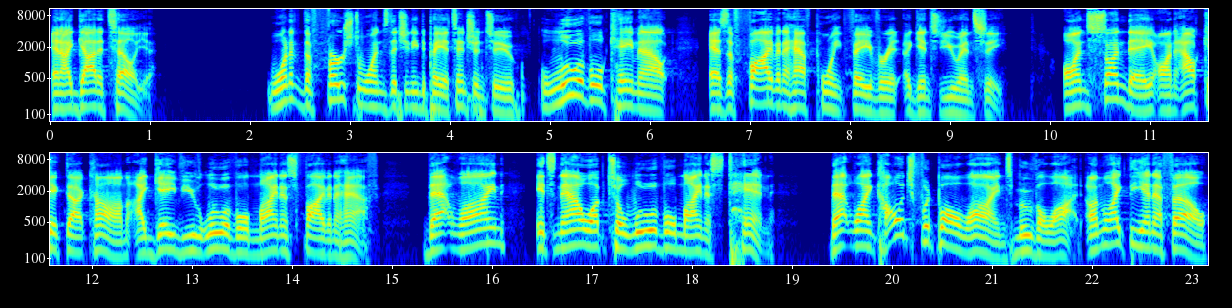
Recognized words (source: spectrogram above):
And I got to tell you, one of the first ones that you need to pay attention to Louisville came out as a five and a half point favorite against UNC. On Sunday on Outkick.com, I gave you Louisville minus five and a half. That line, it's now up to Louisville minus 10. That line, college football lines move a lot. Unlike the NFL,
